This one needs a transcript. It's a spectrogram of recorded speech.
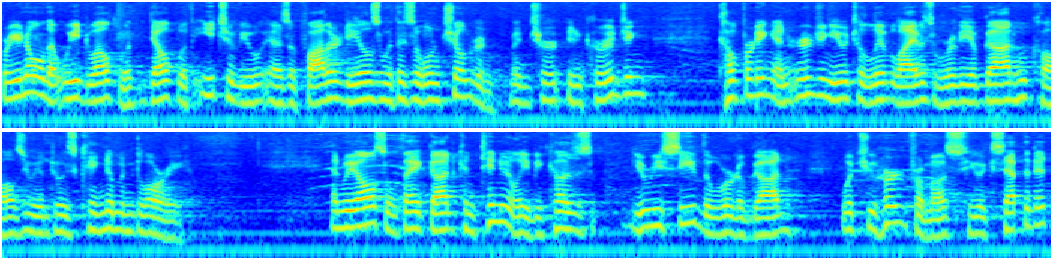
For you know that we dwelt with, dealt with each of you as a father deals with his own children, encouraging comforting and urging you to live lives worthy of God who calls you into his kingdom and glory. And we also thank God continually because you received the word of God, which you heard from us. You accepted it,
